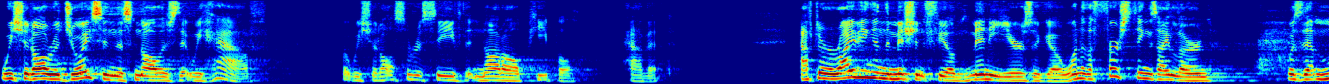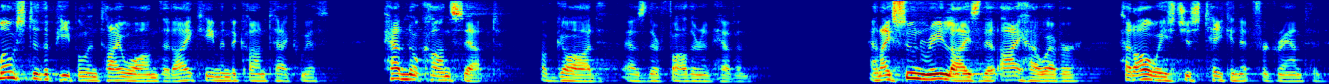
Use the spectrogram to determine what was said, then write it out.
We should all rejoice in this knowledge that we have, but we should also receive that not all people have it. After arriving in the mission field many years ago, one of the first things I learned was that most of the people in Taiwan that I came into contact with had no concept of God as their Father in heaven. And I soon realized that I, however, had always just taken it for granted.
